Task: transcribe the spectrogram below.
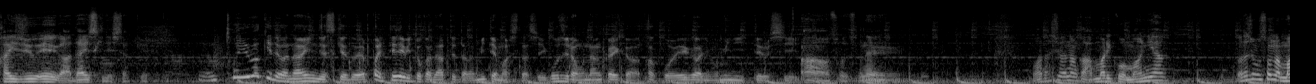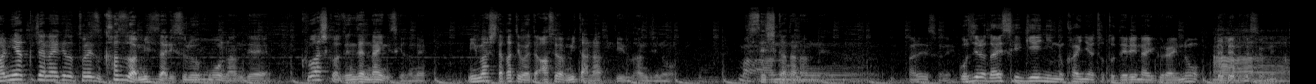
怪獣映画大好きでしたっけ？というわけではないんですけどやっぱりテレビとかで会ってたら見てましたしゴジラも何回か過去映画にも見に行ってるし、ああそうですね、え。私はなんかあんまりこうマニア私もそんなマニアックじゃないけどとりあえず数は見てたりする方なんで、詳しくは全然ないんですけどね。見ましたかって言われてあそれは見たなっていう感じの接し方なんで。あのーあれですよね。ゴジラ大好き芸人の会にはちょっと出れないぐらいのレベルですよね。あ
